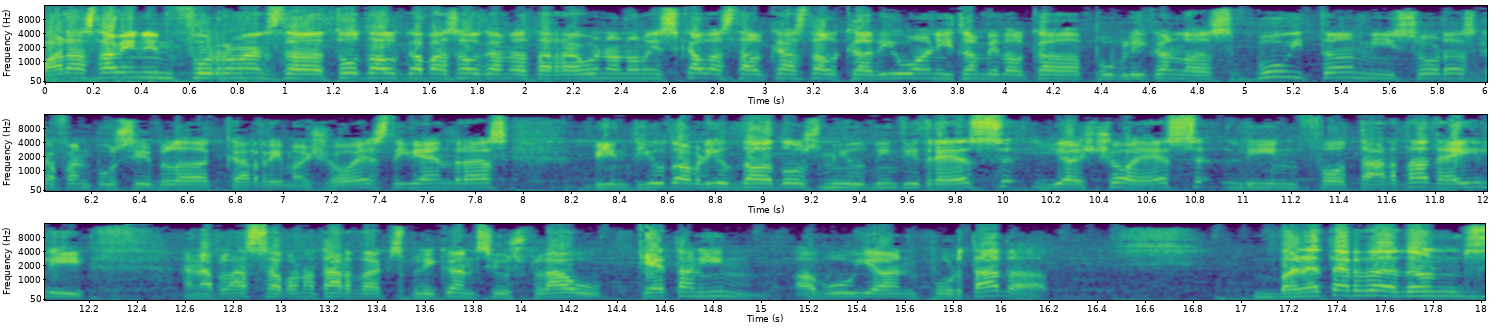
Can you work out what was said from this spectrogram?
Per estar ben informats de tot el que passa al Camp de Tarragona, només cal estar al cas del que diuen i també del que publiquen les 8 emissores que fan possible Carrer Major. És divendres 21 d'abril de 2023 i això és l'Infotarda Daily. Ana Plaça, bona tarda. Explica'ns, si us plau, què tenim avui en portada? Bona tarda, doncs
